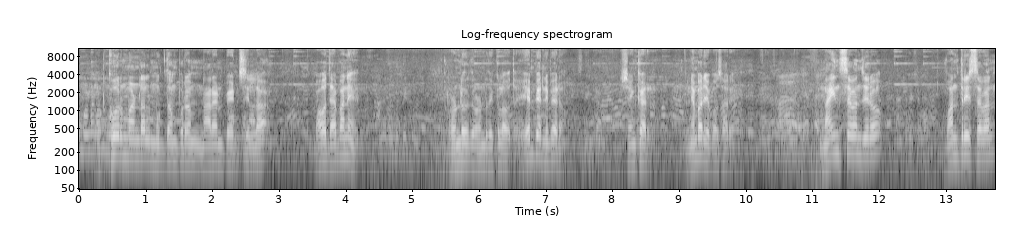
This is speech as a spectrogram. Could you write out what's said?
ఉట్కూర్ ఉట్కూరు మండల్ ముగ్దంపురం నారాయణపేట జిల్లా. బాగుతాయి పని రెండు రెండు దిక్కులు అవుతాయి. ఏం పేరు నీ పేరు? శంకర్. నెంబర్ చెప్పు ఒకసారి. Nine seven zero one three seven.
